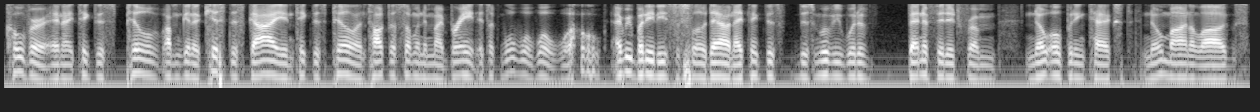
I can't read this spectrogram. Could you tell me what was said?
covert, and I take this pill. I'm gonna kiss this guy and take this pill and talk to someone in my brain. It's like whoa, whoa, whoa, whoa. Everybody needs to slow down. I think this this movie would have benefited from no opening text, no monologues,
